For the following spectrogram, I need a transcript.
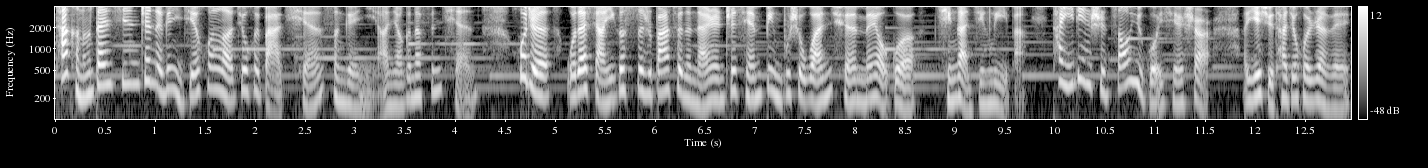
他可能担心真的跟你结婚了，就会把钱分给你啊，你要跟他分钱。或者我在想，一个四十八岁的男人之前并不是完全没有过情感经历吧？他一定是遭遇过一些事儿，也许他就会认为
